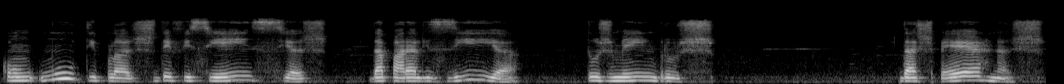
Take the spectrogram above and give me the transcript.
com múltiplas deficiências da paralisia dos membros das pernas,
